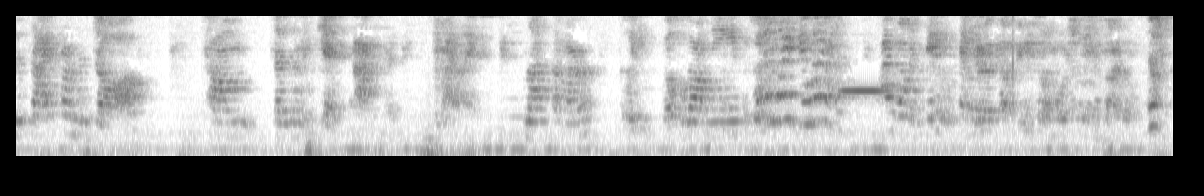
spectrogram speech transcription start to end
Aside from the dogs, Tom doesn't get access to my life. Last summer, the way he spoke about me, what am I doing? I want to do. You gotta stop being so emotionally entitled. Oh. He forbid me to make out with her. They kind of felt like Okay, beret. sticking it to the man. So I don't know. God or not concerned in any way, shape, or form. That's not how my friends treat me. Our dynamic shift is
